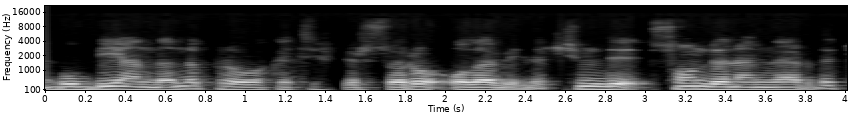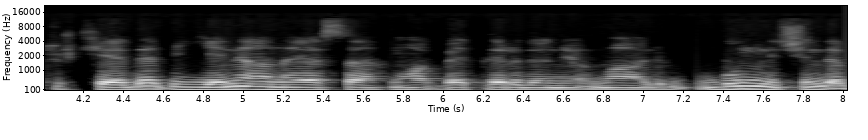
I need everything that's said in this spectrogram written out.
Bu bir yandan da provokatif bir soru olabilir. Şimdi son dönemlerde Türkiye'de bir yeni anayasa muhabbetleri dönüyor malum. Bunun için de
